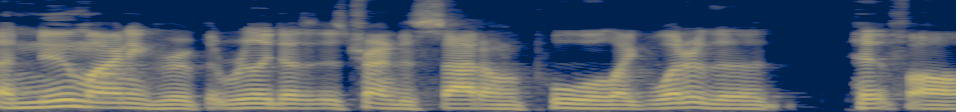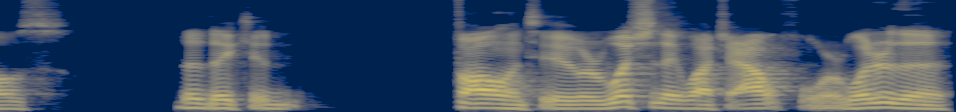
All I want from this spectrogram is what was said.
a new mining group that really does is trying to decide on a pool like what are the pitfalls that they could fall into, or what should they watch out for? What are the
